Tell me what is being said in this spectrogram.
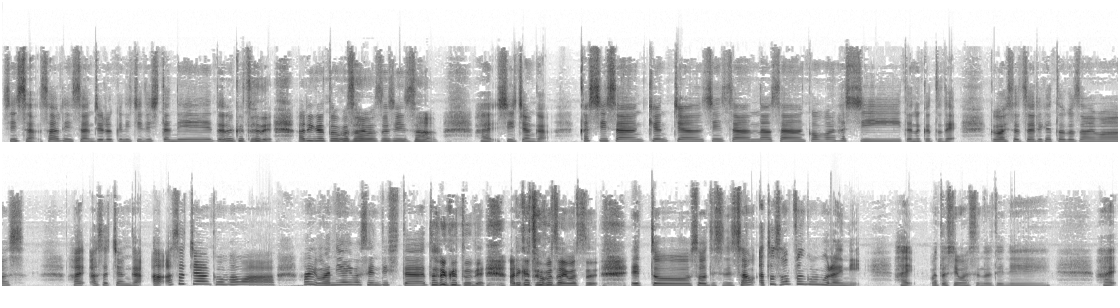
シンさん、サウリンさん16日でしたね。とのことで、ありがとうございます、シンさん。はい。シーちゃんが、カッシーさん、キュンちゃん、シンさん、ナオさん、こんばんはしー。とのことで、ご挨拶ありがとうございます。はい、朝ちゃんが、あ、朝ちゃん、こんばんは。はい、間に合いませんでした。ということで、ありがとうございます。えっと、そうですね、三、あと3分後ぐらいに、はい、渡しますのでね。はい。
